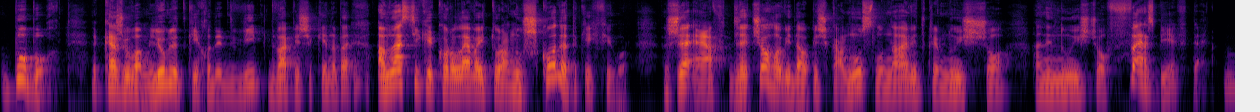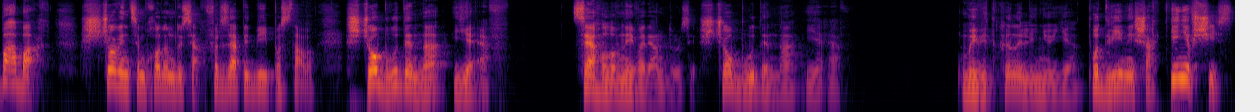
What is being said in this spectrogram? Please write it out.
Бубух. Кажу вам, люблю такі ходи. Дві, два пішаки наперед. А в нас тільки королева і тура. Ну, шкода таких фігур. ЖФ. Для чого віддав пішка? Ну, слона відкрив. Ну і що? А не ну і що? Ферзь б'є F5. Бабах! Що він цим ходом досяг? Ферзя під бій поставив. Що буде на ЄФ? Це головний варіант, друзі. Що буде на ЄФ? Ми відкрили лінію Є. Подвійний шах. Кінь в 6.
